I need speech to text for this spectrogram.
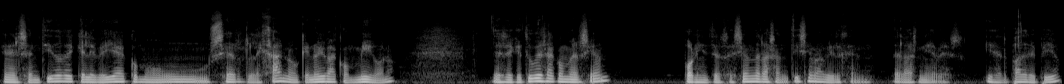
en el sentido de que le veía como un ser lejano, que no iba conmigo, ¿no? Desde que tuve esa conversión, por intercesión de la Santísima Virgen de las Nieves y del Padre Pío,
